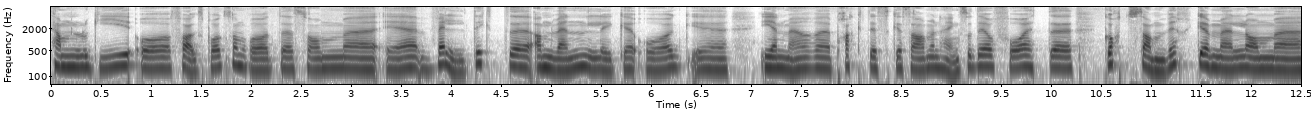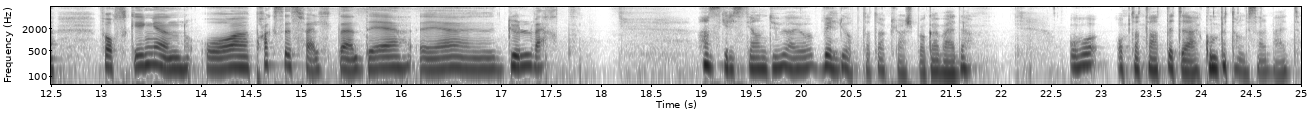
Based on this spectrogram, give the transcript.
terminologi- og fagspråksområdet som eh, er veldig eh, anvendelige òg i en mer praktisk sammenheng. Så det å få et godt samvirke mellom forskningen og praksisfeltet, det er gull verdt. Hans Christian, du er jo veldig opptatt av klarspråkarbeidet og opptatt av at dette er kompetansearbeid.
